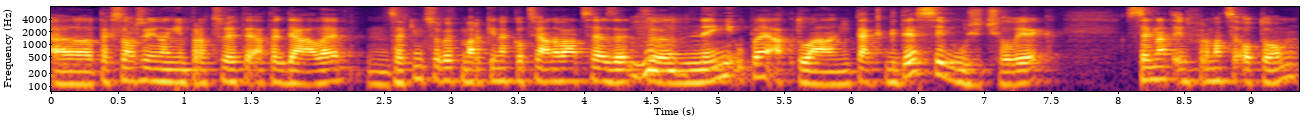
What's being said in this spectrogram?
Eh, tak samozřejmě na něm pracujete a tak dále. Zatímco web Markina Kocianová.cz mm-hmm. není úplně aktuální, tak kde si může člověk sehnat informace o tom,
